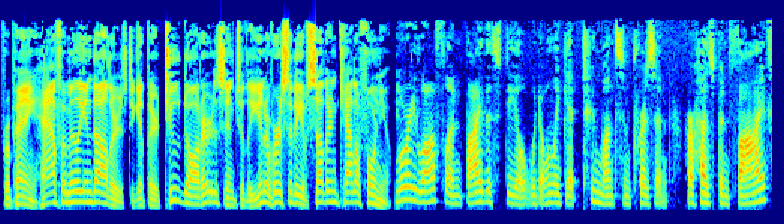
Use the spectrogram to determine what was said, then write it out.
for paying half a million dollars to get their two daughters into the University of Southern California. Lori Loughlin, by this deal, would only get two months in prison, her husband five.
